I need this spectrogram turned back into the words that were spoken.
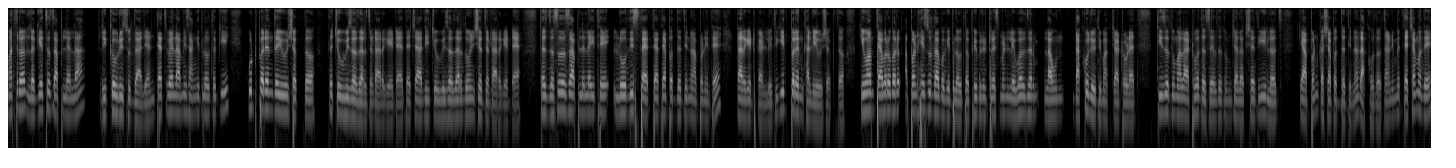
मात्र लगेचच आपल्याला रिकव्हरीसुद्धा आली. आणि त्याच वेळेला आम्ही सांगितलं होतं की कुठपर्यंत येऊ शकतं? तर चोवीस हजारचं टार्गेट आहे. त्याच्या आधी चोवीस हजार दोनशेचं टार्गेट आहे. तर जसं जसं आपल्याला इथे लो दिसत आहेत त्या त्या पद्धतीनं आपण इथे टार्गेट काढली होती की इथपर्यंत खाली येऊ शकतं. किंवा त्याबरोबर आपण हे सुद्धा बघितलं होतं फिब रिट्रेसमेंट लेवल जर लावून दाखवली होती मागच्या आठवड्यात ती जर तुम्हाला आठवत असेल तर तुमच्या लक्षात येईलच की आपण कशा पद्धतीनं दाखवलं होतं. आणि मग त्याच्यामध्ये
